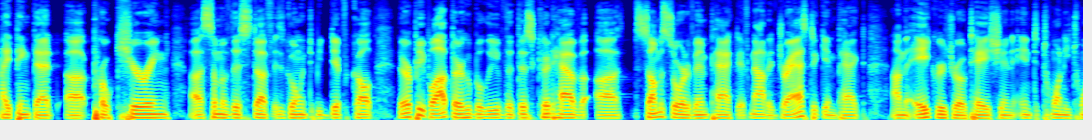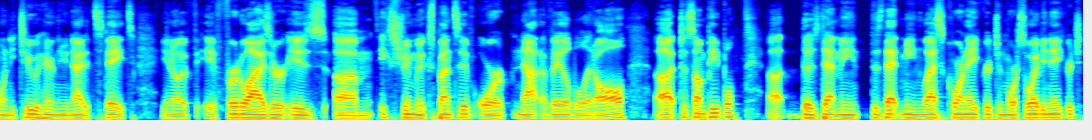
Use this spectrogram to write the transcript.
I think that uh, procuring uh, some of this stuff is going to be difficult. There are people out there who believe that this could have uh, some sort of impact, if not a drastic impact, on the acreage rotation into 2022 here in the United States. You know, if, if fertilizer is um, extremely expensive or not available at all uh, to some people, uh, does that mean does that mean less corn acreage and more soybean acreage?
